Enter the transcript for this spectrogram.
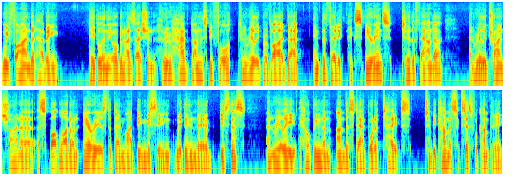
we find that having people in the organization who have done this before can really provide that empathetic experience to the founder and really try and shine a, a, spotlight on areas that they might be missing within their business and really helping them understand what it takes to become a successful company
